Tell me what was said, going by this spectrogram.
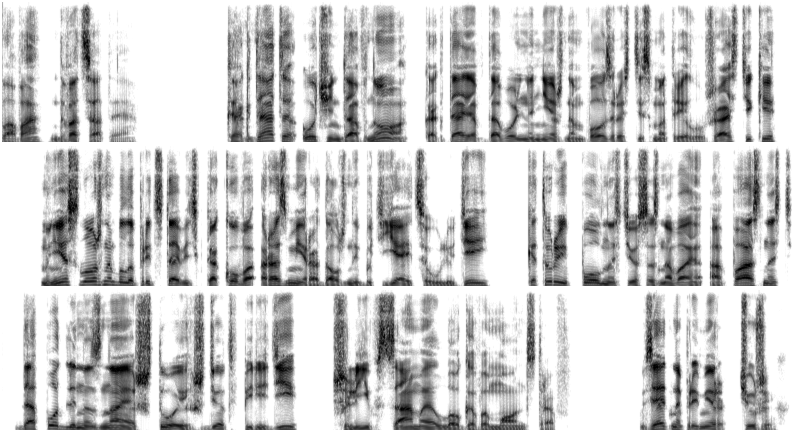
Глава 20. Когда-то очень давно, когда я в довольно нежном возрасте смотрел ужастики, мне сложно было представить, какого размера должны быть яйца у людей, которые, полностью осознавая опасность, доподлинно зная, что их ждет впереди, шли в самое логово монстров. Взять, например, чужих.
